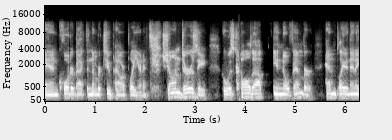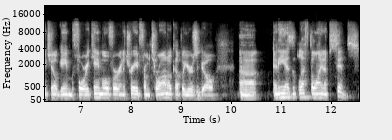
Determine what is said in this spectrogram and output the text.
and quarterback the number two power play unit. Sean Durzi, who was called up in November, hadn't played an NHL game before. He came over in a trade from Toronto a couple years ago, uh, and he hasn't left the lineup since.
